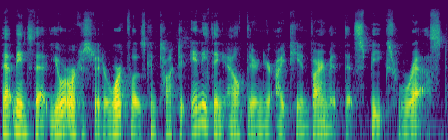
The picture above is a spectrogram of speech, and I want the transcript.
That means that your Orchestrator workflows can talk to anything out there in your IT environment that speaks REST,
